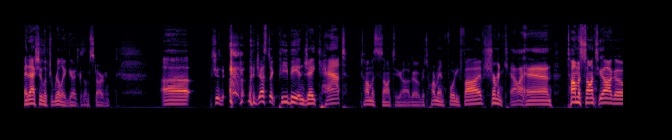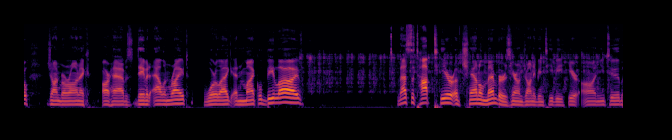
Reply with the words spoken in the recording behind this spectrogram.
It actually looked really good because I'm starving. Uh, excuse me. Majestic PB and J Cat, Thomas Santiago, Guitarman 45, Sherman Callahan, Thomas Santiago, John Moronic, R. Habs, David Allen Wright, Warlag, and Michael B. Live. That's the top tier of channel members here on Johnny Bean TV here on YouTube.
